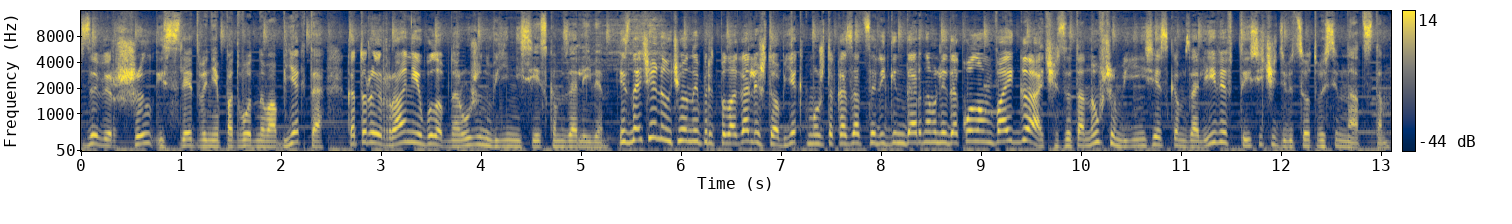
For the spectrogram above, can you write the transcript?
завершил исследование подводного объекта, который ранее был обнаружен в Енисейском заливе. Изначально ученые предполагали, что объект может оказаться легендарным ледоколом «Вайгач», затонувшим в Енисейском заливе в 1918 -м.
